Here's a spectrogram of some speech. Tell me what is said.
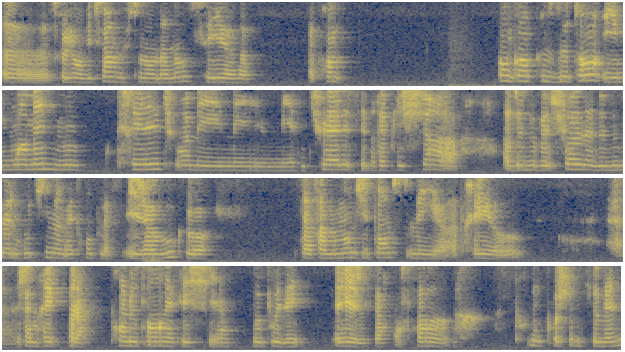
ce que j'ai envie de faire justement maintenant, c'est prendre encore plus de temps et moi-même me créer, tu vois, mes, mes, mes rituels, essayer de réfléchir à, à, de nouvelles choses, à de nouvelles routines à mettre en place. Et j'avoue que ça fait un moment que j'y pense, mais après, j'aimerais voilà, prendre le temps, réfléchir, me poser et j'espère faire ça les prochaines semaines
